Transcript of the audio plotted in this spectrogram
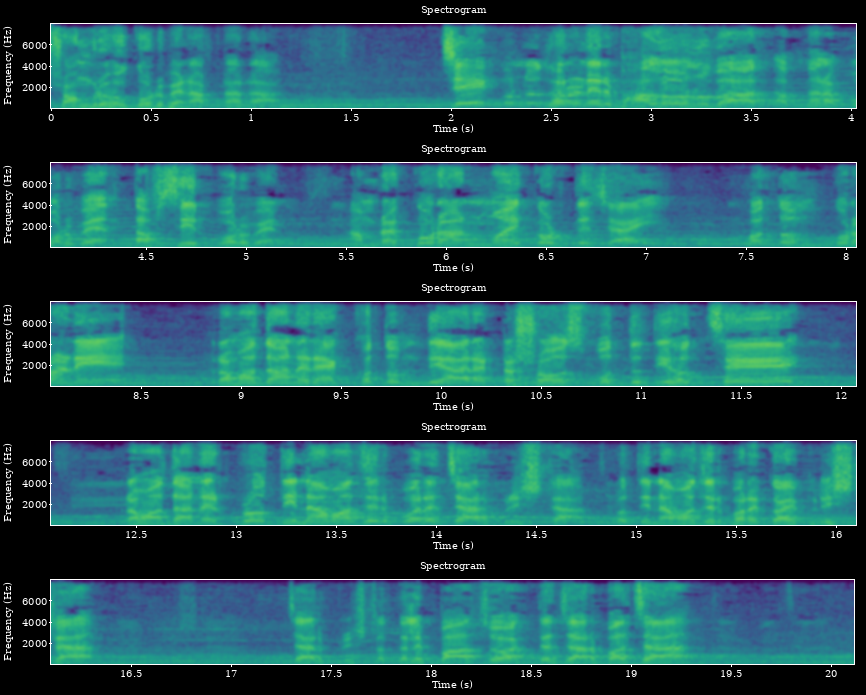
সংগ্রহ করবেন আপনারা। যে কোনো ধরনের ভালো অনুবাদ আপনারা পড়বেন, তাফসির পড়বেন। আমরা কোরআনময় করতে চাই। খতম কোরআনে রমাদানের এক খতম দেওয়ার একটা সহজ পদ্ধতি হচ্ছে রমাদানের প্রতি নামাজের পরে চার পৃষ্ঠা। প্রতি নামাজের পরে কয় পৃষ্ঠা? চার পৃষ্ঠা। তাহলে পাঁচ ও একটা চার পাঁচা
